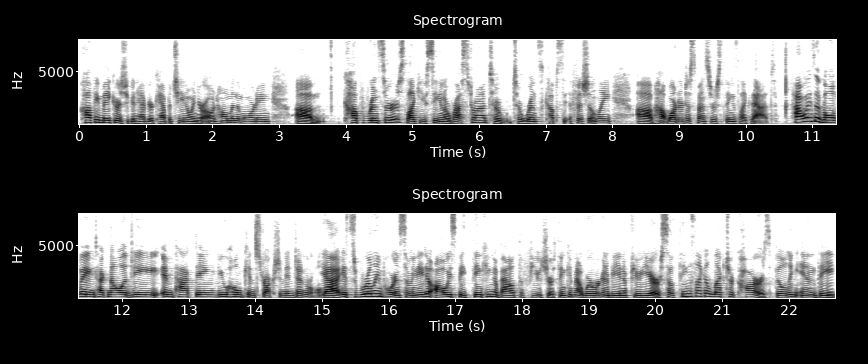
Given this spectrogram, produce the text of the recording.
coffee makers. You can have your cappuccino in your own home in the morning. Um, cup rinsers like you see in a restaurant to, to rinse cups efficiently, uh, hot water dispensers, things like that. How is evolving technology impacting new home construction in general? Yeah, it's really important. So we need to always be thinking about the future, thinking about where we're going to be in a few years. So things like electric cars, building in the,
